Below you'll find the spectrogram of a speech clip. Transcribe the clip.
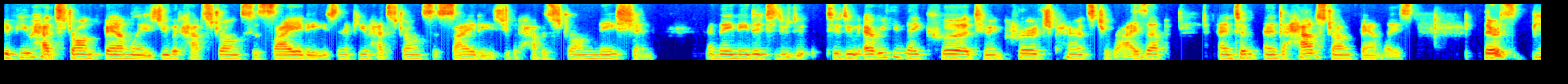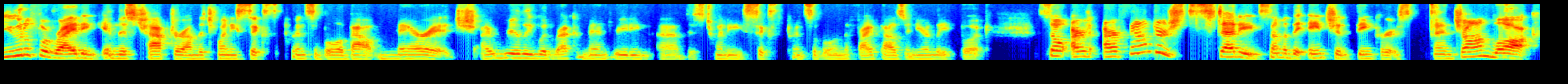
if you had strong families, you would have strong societies. And if you had strong societies, you would have a strong nation. And they needed to do, to do everything they could to encourage parents to rise up and to, and to have strong families. There's beautiful writing in this chapter on the 26th principle about marriage. I really would recommend reading uh, this 26th principle in the 5,000 Year Leap book. So, our, our founders studied some of the ancient thinkers, and John Locke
